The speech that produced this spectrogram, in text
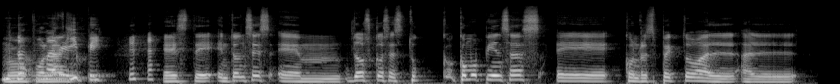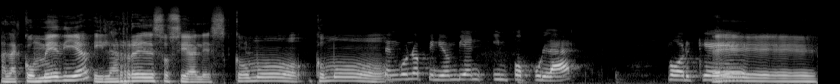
Nuevo Polanco. hippie. Este, entonces, em, dos cosas. ¿Tú cómo piensas eh, con respecto al, al- a la comedia y las redes sociales? ¿Cómo, cómo... Tengo una opinión bien impopular porque Eh,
